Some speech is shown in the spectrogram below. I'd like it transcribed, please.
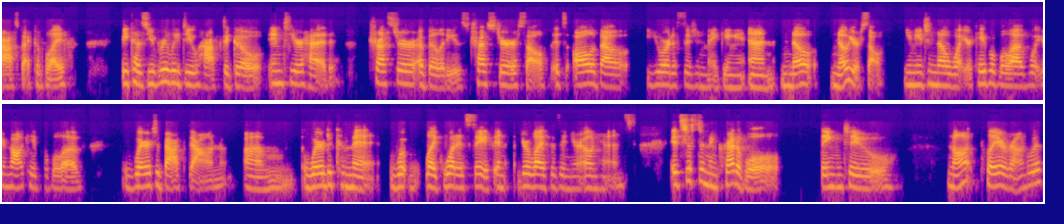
aspect of life because you really do have to go into your head trust your abilities trust yourself it's all about your decision making and know know yourself you need to know what you're capable of what you're not capable of where to back down um where to commit what like what is safe and your life is in your own hands. It's just an incredible thing to not play around with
